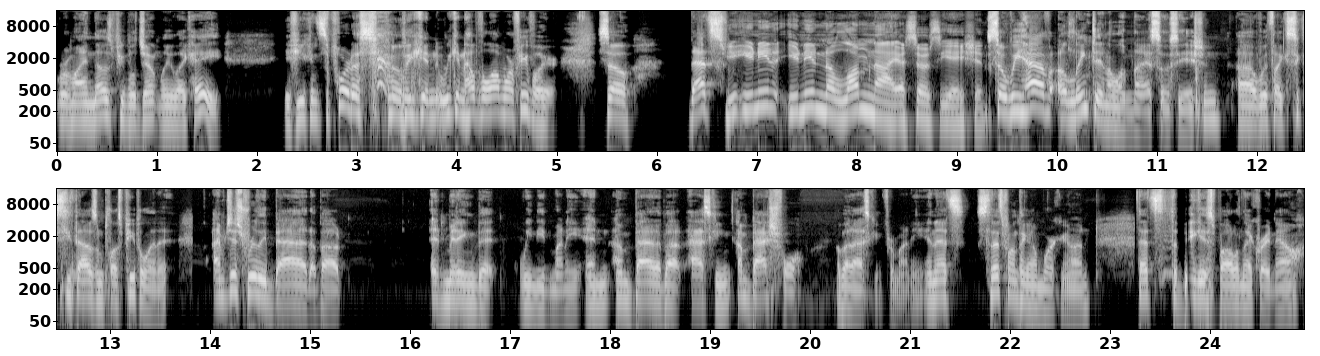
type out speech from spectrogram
remind those people gently, like, hey, if you can support us, we can we can help a lot more people here. So that's you, you need you need an alumni association. So we have a LinkedIn alumni association uh, with like sixty thousand plus people in it. I'm just really bad about admitting that we need money, and I'm bad about asking. I'm bashful about asking for money, and that's so that's one thing I'm working on. That's the biggest bottleneck right now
